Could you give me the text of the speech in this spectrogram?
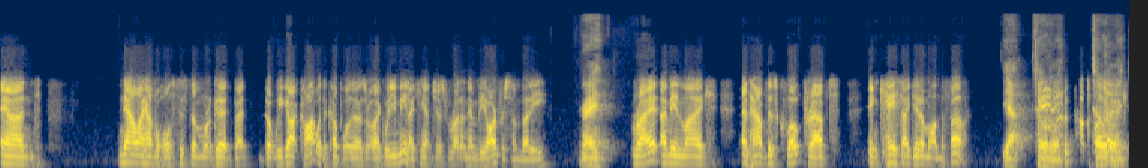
And now I have a whole system. We're good. But but we got caught with a couple of those. We're like, what do you mean? I can't just run an MVR for somebody Right. Right. I mean, like, and have this quote prepped in case I get them on the phone. Yeah, totally. totally. Like,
